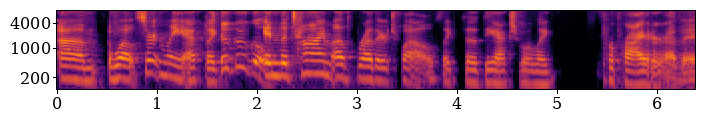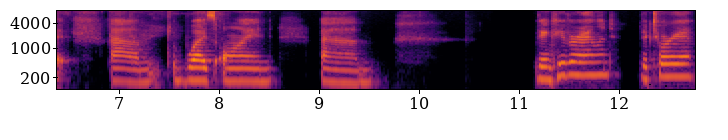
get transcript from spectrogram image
Um, well, certainly at like Google. in the time of brother 12 like the the actual like proprietor of it um was on um vancouver island victoria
